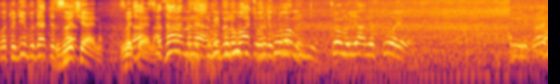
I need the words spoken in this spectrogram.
от тоді будете Звичайно, Так? звичайно. А зараз мене Що ви обвинувачувати в порушуєте тому, закони в чому я не скоїла. Мені правильно?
